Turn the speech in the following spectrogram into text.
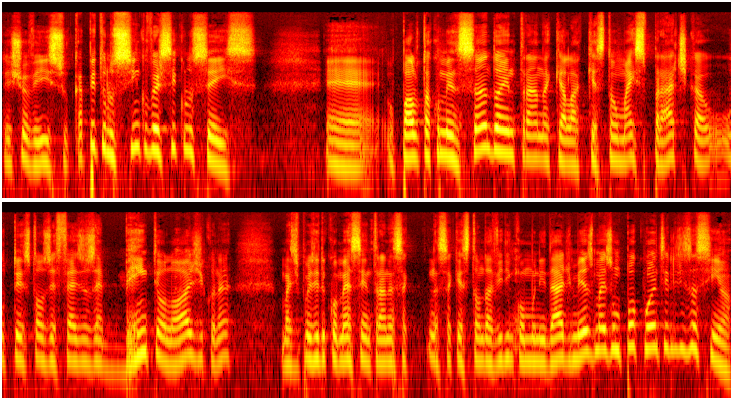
Deixa eu ver isso. Capítulo 5, versículo 6. É, o Paulo está começando a entrar naquela questão mais prática. O texto aos Efésios é bem teológico, né? mas depois ele começa a entrar nessa, nessa questão da vida em comunidade mesmo. Mas um pouco antes ele diz assim: ó,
